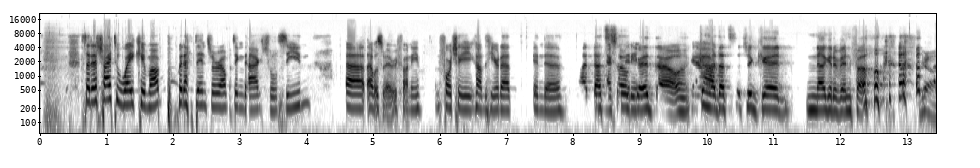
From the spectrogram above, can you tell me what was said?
so they tried to wake him up without interrupting the actual scene uh, that was very funny unfortunately you can't hear that in the God, that's Next so video. good though. Yeah. God, that's such a good nugget of info. yeah.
